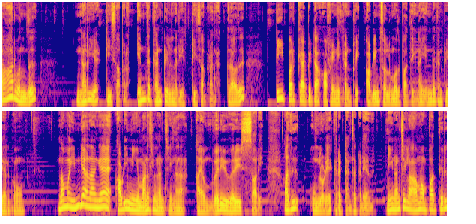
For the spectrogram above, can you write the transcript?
யார் வந்து நிறைய டீ சாப்பிட்றான் எந்த கண்ட்ரியில் நிறைய டீ சாப்பிட்றாங்க? அதாவது tea per capita of any country அப்படின்னு சொல்லும்போது பார்த்தீங்கன்னா எந்த கண்ட்ரியாக இருக்கும்? நம்ம இந்தியா தாங்க அப்படின்னு நீங்கள் மனசில் நினச்சிங்கன்னா I am very very sorry அது உங்களுடைய கரெக்ட் ஆன்சர் கிடையாது. நீங்கள் நினச்சிக்கலாம் ஆமாம்ப்பா தெரு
